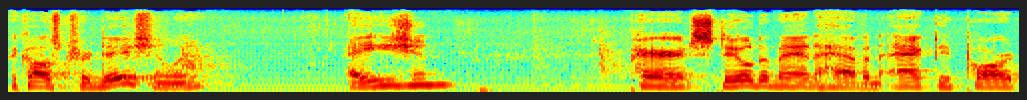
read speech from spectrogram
Because traditionally, Asian parents still demand to have an active part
